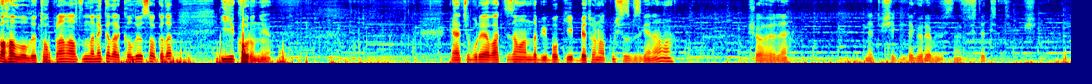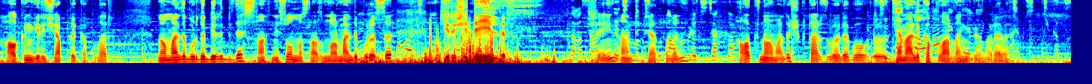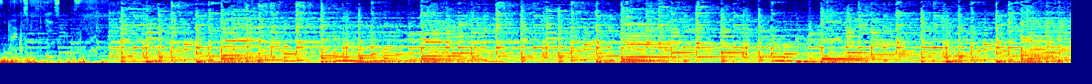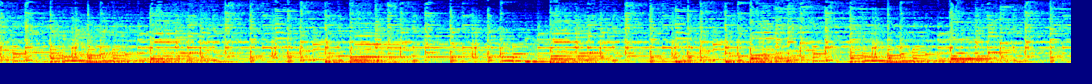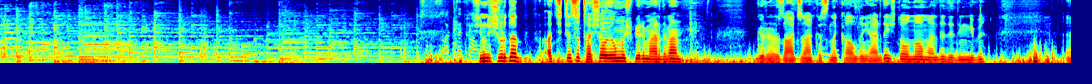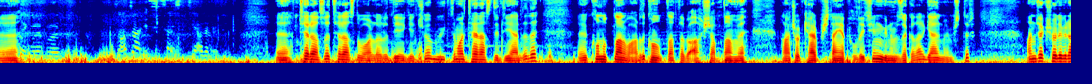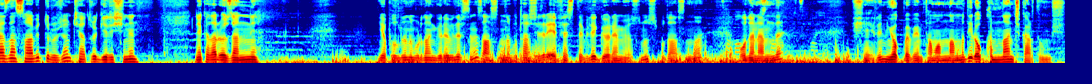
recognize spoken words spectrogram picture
bağlı oluyor. Toprağın altında ne kadar kalıyorsa o kadar iyi korunuyor. Gerçi buraya vakti zamanda bir bok yiyip beton atmışız biz gene ama şöyle net bir şekilde görebilirsiniz işte halkın giriş yaptığı kapılar. Normalde burada bir, bir de sahnesi olması lazım. Normalde burası girişi değildir. Şeyin, antik tiyatroların. Halk normalde şu tarz böyle bu e, kemerli kapılardan giriyorlar evet. Şimdi şurada açıkçası taşa oyulmuş bir merdiven görüyoruz ağacın arkasında kaldığı yerde. İşte o normalde dediğim gibi e, e, teras ve teras duvarları diye geçiyor. Büyük ihtimal teras dediği yerde de e, konutlar vardı. Konutlar tabi ahşaptan ve daha çok kerpiçten yapıldığı için günümüze kadar gelmemiştir. Ancak şöyle birazdan sabit duracağım. Tiyatro girişinin ne kadar özenli yapıldığını buradan görebilirsiniz. Aslında bu tarz şeyleri Efes'te bile göremiyorsunuz. Bu da aslında o dönemde şehrin yok bebeğim tamamlanma değil o kumdan çıkartılmış.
